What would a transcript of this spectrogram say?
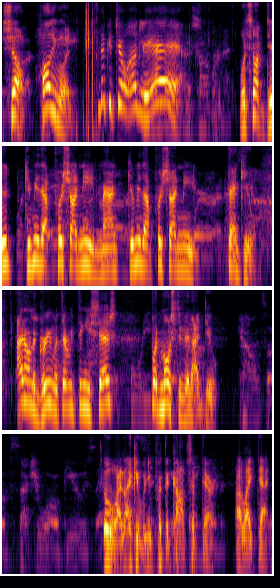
So, Hollywood, look at your ugly ass. What's up, dude? Give me that push I need, man. Give me that push I need. Thank you. I don't agree with everything he says, but most of it I do. Oh, I like it when you put the cops up there. I like that.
